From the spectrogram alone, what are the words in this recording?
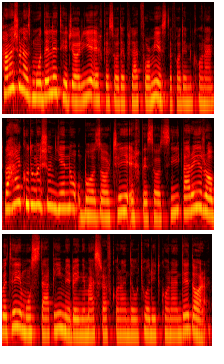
همشون از مدل تجاری اقتصاد پلتفرمی استفاده می‌کنن و هر کدومشون یه نوع بازارچه اختصاصی برای رابطه مستقیم بین مصرف کننده و تولید کننده دارن.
